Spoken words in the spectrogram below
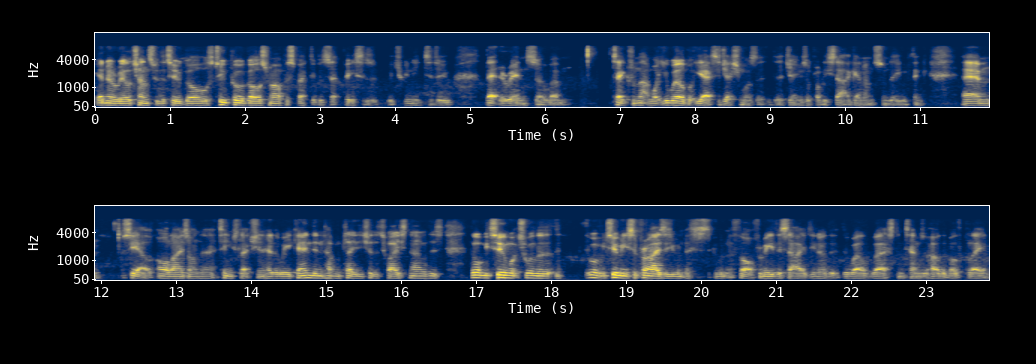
He had no real chance with the two goals, two poor goals from our perspective with set pieces, which we need to do better in. So um, take from that what you will. But yeah, suggestion was that, that, James will probably start again on Sunday. You would think. Um, so yeah, all eyes on the team selection ahead of the weekend, and having played each other twice now, there's there won't be too much. Will the, there won't be too many surprises you wouldn't have, you wouldn't have thought from either side. You know, they're, well versed in terms of how they're both playing,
